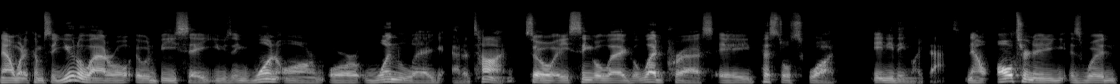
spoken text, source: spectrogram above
Now, when it comes to unilateral, it would be, say, using one arm or one leg at a time. So a single leg leg press, a pistol squat, anything like that. Now, alternating is when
